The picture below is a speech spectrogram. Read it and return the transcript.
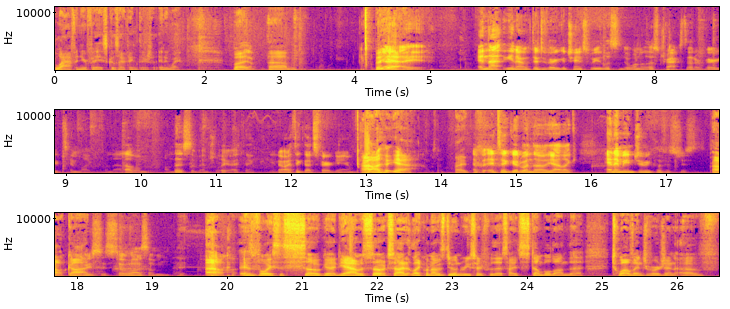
laugh in your face because I think there's anyway. But um, but yeah, I- and that you know, there's a very good chance we listen to one of those tracks that are very Tim-like from that album on this eventually. I think you know, I think that's fair game. I, I think yeah. Right. But It's a good one though. Yeah, like, and I mean, Jimmy Cliff is just Oh God. voice is so awesome. Oh, his voice is so good. Yeah, I was so excited. Like when I was doing research for this, I stumbled on the 12 inch version of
